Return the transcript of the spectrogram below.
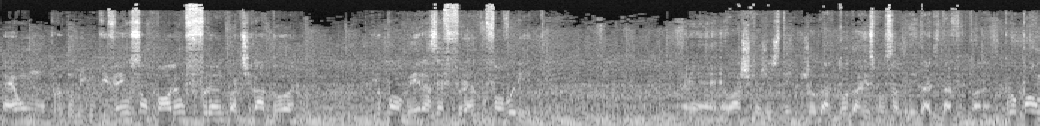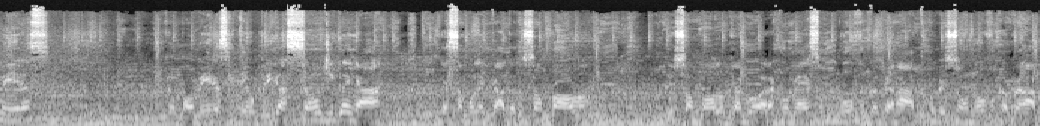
é um. Para o domingo que vem, o São Paulo é um franco atirador e o Palmeiras é franco favorito é, eu acho que a gente tem que jogar toda a responsabilidade da vitória pro Palmeiras, o Palmeiras que tem obrigação de ganhar dessa molecada do São Paulo. E o São Paulo que agora começa um novo campeonato, começou um novo campeonato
